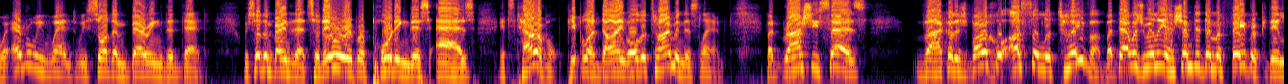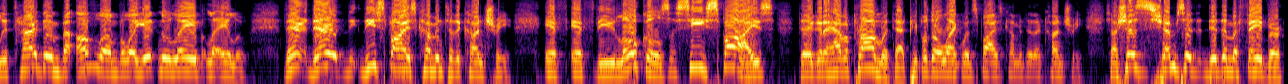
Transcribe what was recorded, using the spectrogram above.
wherever we went, we saw them burying the dead. We saw them burying the dead. So they were reporting this as it's terrible. People are dying all the time in this land. But Rashi says Baruch Hu but that was really Hashem did them a favor. They litardim ba'avlam v'layitnu leiv le'elu. They're, they're, these spies come into the country. If if the locals see spies, they're going to have a problem with that. People don't like when spies come into their country. So Hashem said, did them a favor,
